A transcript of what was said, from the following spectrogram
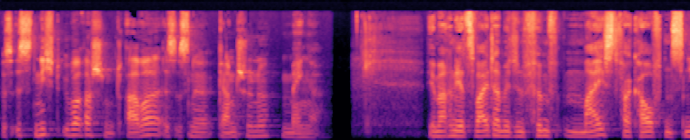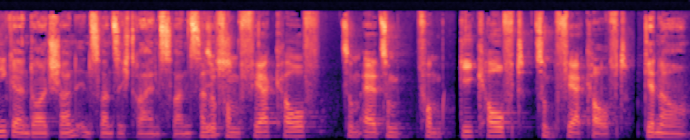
es ist nicht überraschend, aber es ist eine ganz schöne Menge. Wir machen jetzt weiter mit den fünf meistverkauften Sneaker in Deutschland in 2023. Also vom Verkauf zum, äh, zum, vom gekauft zum verkauft. Genau.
